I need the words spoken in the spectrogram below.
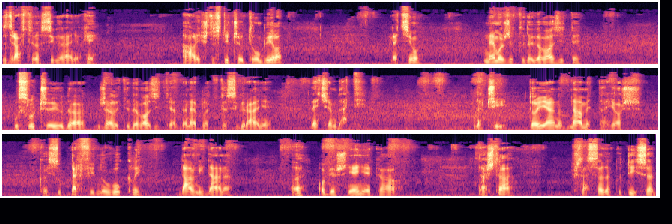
zdravstveno osiguranje, okej. Ali što se tiče automobila, recimo, ne možete da ga vozite u slučaju da želite da vozite, a da ne platite osiguranje, neće vam dati. Znači, to je jedan od nameta još koji su perfidno uvukli davnih dana. A, objašnjenje je kao, znaš šta, šta sad ako ti sad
